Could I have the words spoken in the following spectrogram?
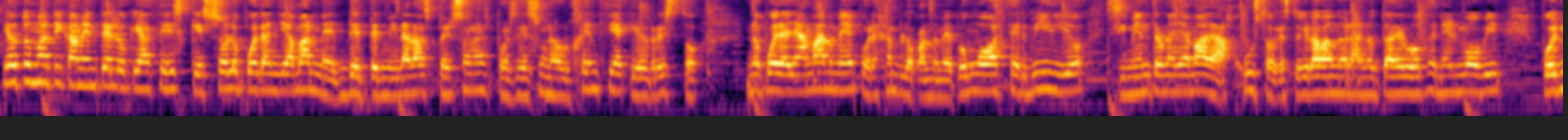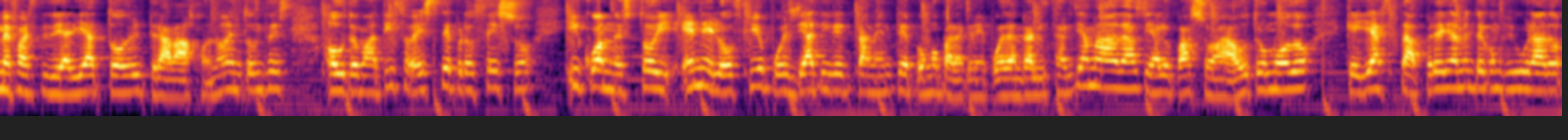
y automáticamente lo que hace es que solo puedan llamarme determinadas personas, pues es una urgencia, que el resto no pueda llamarme. Por ejemplo, cuando me pongo a hacer vídeo, si me entra una llamada justo que estoy grabando la nota de voz en el móvil, pues me fastidiaría todo el trabajo, ¿no? Entonces automatizo este proceso y cuando estoy en el ocio, pues ya directamente pongo para que me puedan realizar llamadas, ya lo paso a otro modo que ya está previamente configurado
